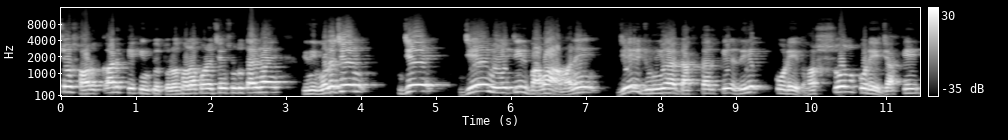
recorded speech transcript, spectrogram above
সরকারকে কিন্তু তুলোধনা করেছেন, শুধু তাই নয়, তিনি বলেছেন যে যে মেয়েটির বাবা মানে যে জুনিয়র ডাক্তারকে রেপ করে, ধর্ষণ করে, যাকে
